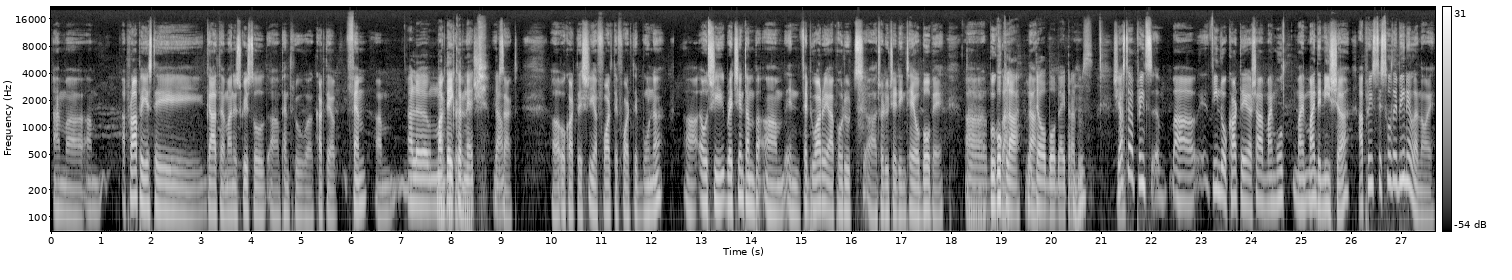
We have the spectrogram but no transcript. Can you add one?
am, uh, am aproape este gata manuscrisul uh, pentru uh, cartea FEM. Um, Al uh, Magdei Cărneci. Da. Exact. Uh, o carte și e foarte, foarte bună. Uh, oh, și recent, am, um, în februarie, a apărut uh, traducerea din Teo Bobe. Uh, uh, Bucla, Bucla da. Teo Bobe ai tradus. Mm-hmm. Și da. asta a prins, uh, fiind o carte așa mai mult, mai, mai de nișă, a prins destul de bine la noi.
